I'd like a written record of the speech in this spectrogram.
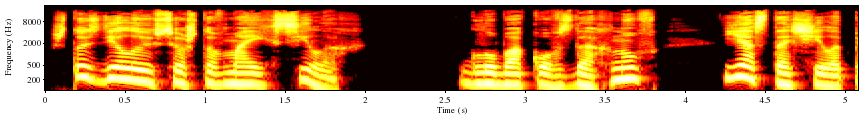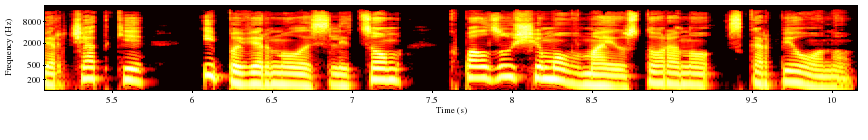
что сделаю все, что в моих силах. Глубоко вздохнув, я стащила перчатки и повернулась лицом к ползущему в мою сторону скорпиону.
